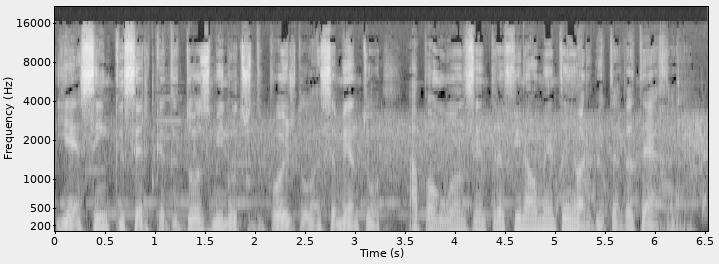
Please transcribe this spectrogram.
E é assim que, cerca de 12 minutos depois do lançamento, a Apollo 11 entra finalmente em órbita da Terra.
